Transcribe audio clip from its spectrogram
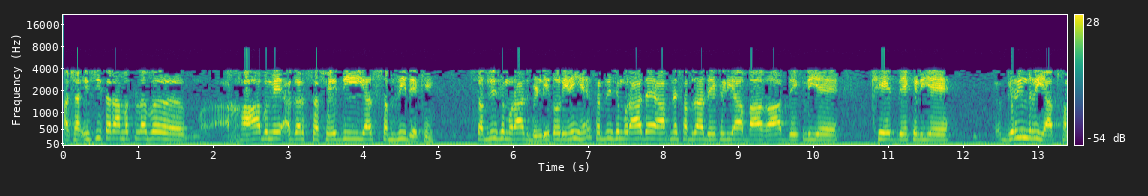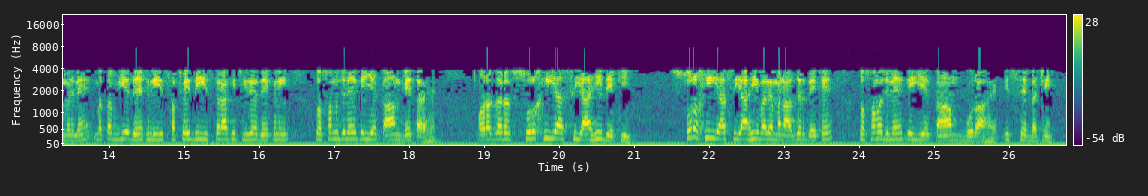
اچھا اسی طرح مطلب خواب میں اگر سفیدی یا سبزی دیکھیں، سبزی سے مراد بھنڈی توری نہیں ہے، سبزی سے مراد ہے آپ نے سبزہ دیکھ لیا، باغات دیکھ لیے، کھیت دیکھ لیے، گرینری آپ سمجھ لیں مطلب یہ دیکھ لی، سفیدی اس طرح کی چیزیں دیکھ لی، تو سمجھ لیں کہ یہ کام بہتر ہے۔ اور اگر سرخی یا سیاہی دیکھی، سرخی یا سیاہی والے مناظر دیکھے تو سمجھ لیں کہ یہ کام برا ہے، اس سے بچیں۔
